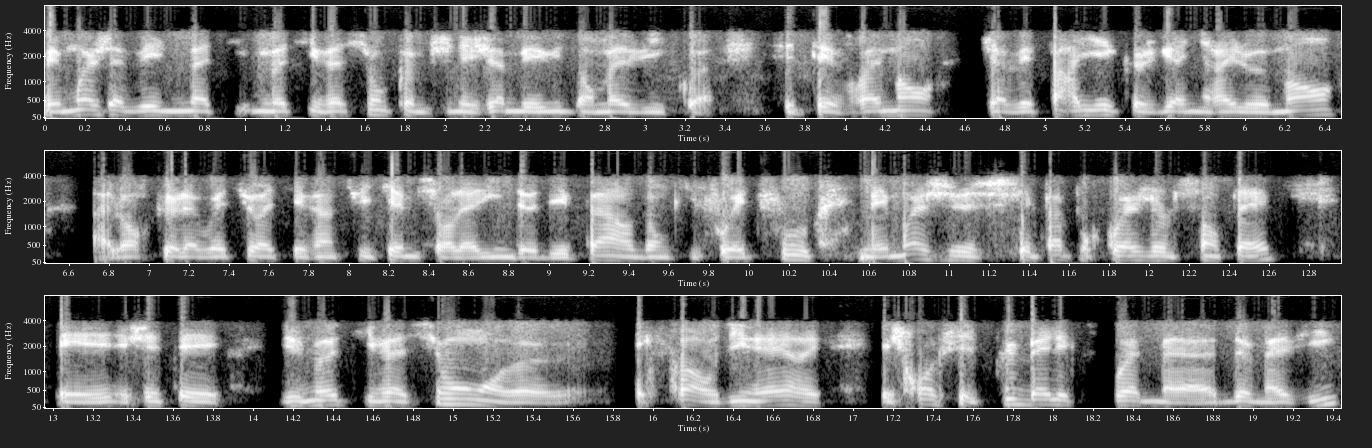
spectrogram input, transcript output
Mais moi, j'avais une motivation comme je n'ai jamais eu dans ma vie, quoi. C'était vraiment, j'avais parié que je gagnerais le Mans alors que la voiture était 28e sur la ligne de départ, donc il faut être fou. Mais moi, je ne sais pas pourquoi je le sentais, et j'étais d'une motivation euh, extraordinaire, et, je crois que c'est le plus bel exploit de ma, vie.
